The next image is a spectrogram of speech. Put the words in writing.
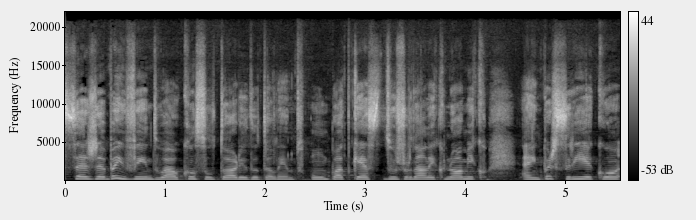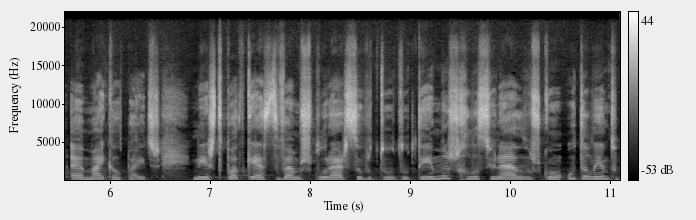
seja bem-vindo ao Consultório do Talento, um podcast do Jornal Económico em parceria com a Michael Page. Neste podcast vamos explorar sobretudo temas relacionados com o talento,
